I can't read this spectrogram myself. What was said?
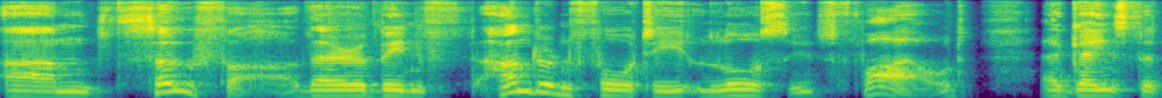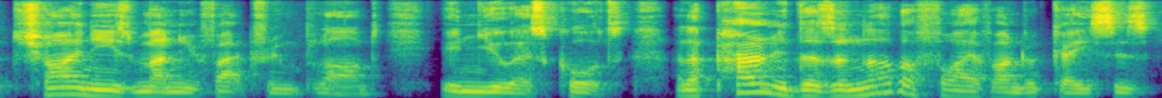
um, so far there have been 140 lawsuits filed against the Chinese manufacturing plant in US courts. And apparently, there's another 500 cases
